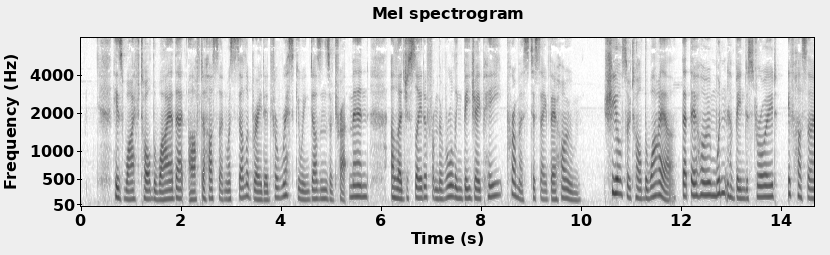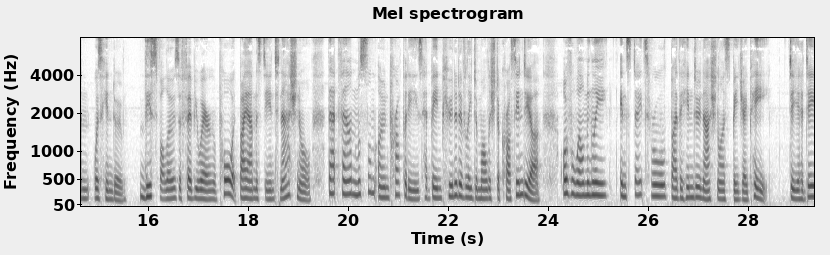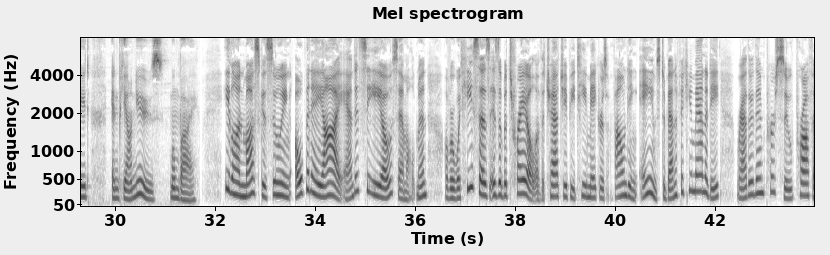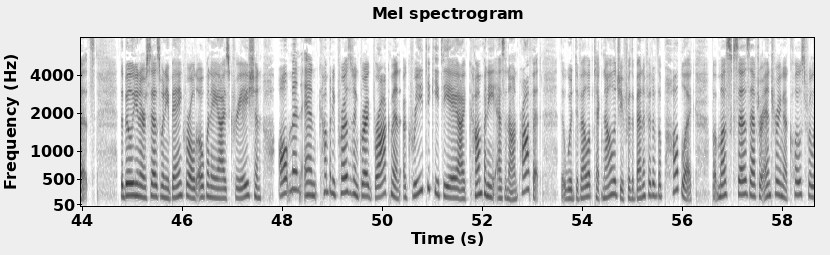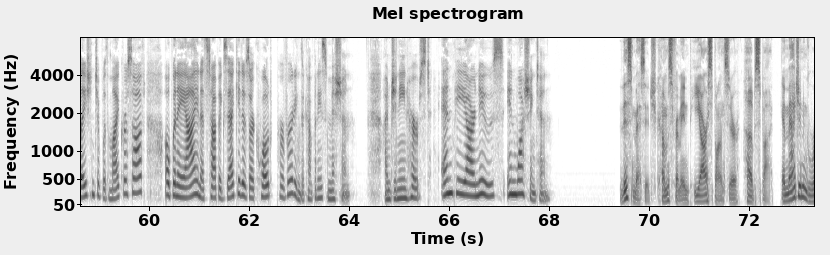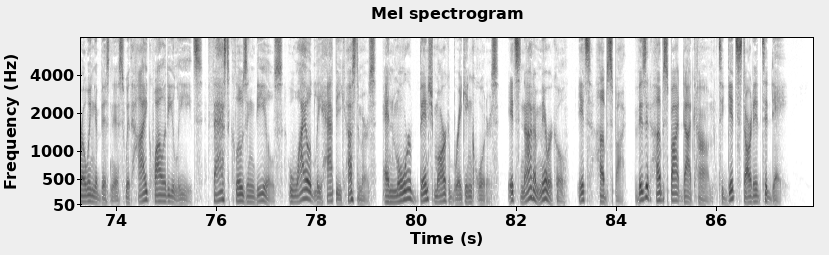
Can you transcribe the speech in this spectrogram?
His wife told The Wire that after Hassan was celebrated for rescuing dozens of trapped men, a legislator from the ruling BJP promised to save their home. She also told The Wire that their home wouldn't have been destroyed if Hassan was Hindu. This follows a February report by Amnesty International that found Muslim owned properties had been punitively demolished across India, overwhelmingly in states ruled by the Hindu nationalist BJP. Dia Hadid, NPR News, Mumbai. Elon Musk is suing OpenAI and its CEO, Sam Altman, over what he says is a betrayal of the ChatGPT maker's founding aims to benefit humanity rather than pursue profits. The billionaire says when he bankrolled OpenAI's creation, Altman and company president Greg Brockman agreed to keep the AI company as a nonprofit that would develop technology for the benefit of the public. But Musk says after entering a close relationship with Microsoft, OpenAI and its top executives are, quote, perverting the company's mission. I'm Janine Herbst, NPR News in Washington. This message comes from NPR sponsor HubSpot. Imagine growing a business with high quality leads, fast closing deals, wildly happy customers, and more benchmark breaking quarters. It's not a miracle, it's HubSpot. Visit HubSpot.com to get started today.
